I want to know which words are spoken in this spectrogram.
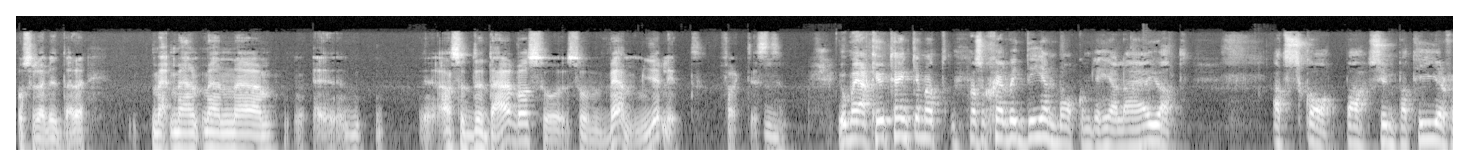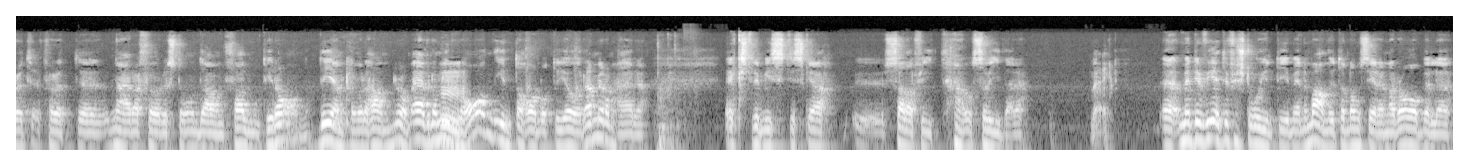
och så där vidare. Men, men, men eh, eh, alltså det där var så, så vämjeligt faktiskt. Jo, men jag kan ju tänka mig att alltså, själva idén bakom det hela är ju att, att skapa sympatier för ett, för ett eh, nära förestående anfall mot Iran. Det är egentligen vad det handlar om. Även om Iran inte har något att göra med de här extremistiska eh, salafiterna och så vidare. Nej. Eh, men det, det förstår ju inte gemene man utan de ser en arab eller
